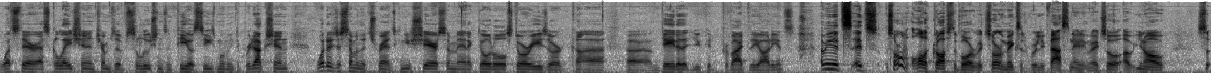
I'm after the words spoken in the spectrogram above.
What's their escalation in terms of solutions and POCs moving to production? What are just some of the trends? Can you share some anecdotal stories or uh, uh, data that you could provide to the audience? I mean, it's it's sort of all across the board, which sort of makes it really fascinating, right? So, uh, you know, so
